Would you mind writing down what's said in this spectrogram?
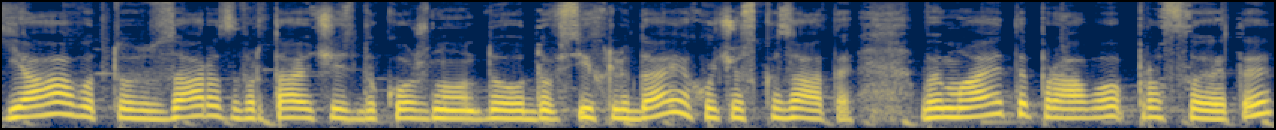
я от зараз, звертаючись до кожного до, до всіх людей, я хочу сказати: ви маєте право просити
